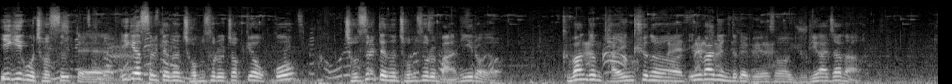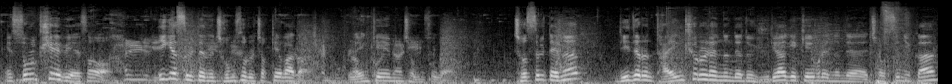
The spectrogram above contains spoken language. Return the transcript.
이기고 졌을 때 이겼을 때는 점수를 적게 얻고 졌을 때는 점수를 많이 잃어요. 그만큼 다인 큐는 일반인들에 비해서 유리하잖아. 솔큐에 비해서 이겼을 때는 점수를 적게 받아 랭게임 점수가 졌을 때는 니들은 다인 큐를 했는데도 유리하게 게임을 했는데 졌으니까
